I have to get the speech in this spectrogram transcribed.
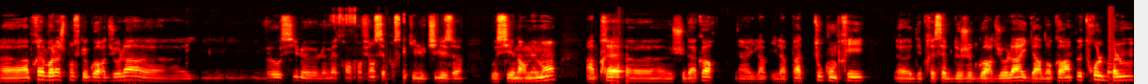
Euh, après, voilà, je pense que Guardiola, euh, il, il veut aussi le, le mettre en confiance. C'est pour ça qu'il l'utilise aussi énormément. Après, euh, je suis d'accord. Il a, il a pas tout compris des préceptes de jeu de Guardiola. Il garde encore un peu trop le ballon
